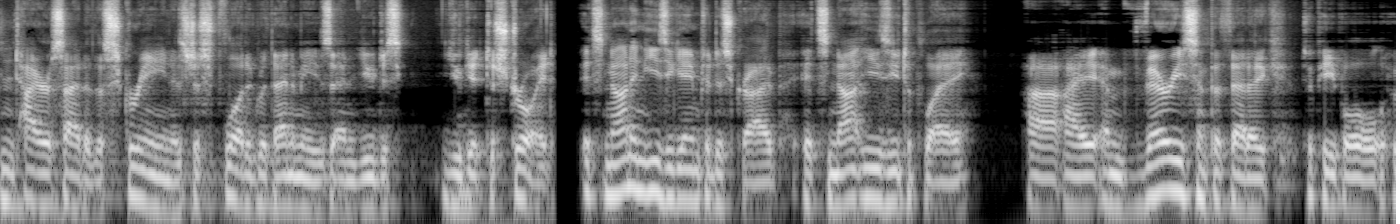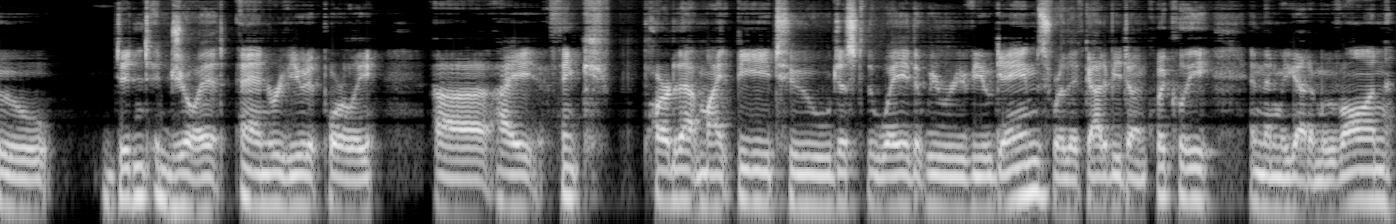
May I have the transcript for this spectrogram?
entire side of the screen is just flooded with enemies and you just you get destroyed. It's not an easy game to describe. It's not easy to play. Uh, I am very sympathetic to people who didn't enjoy it and reviewed it poorly. Uh, I think part of that might be to just the way that we review games where they've got to be done quickly and then we got to move on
